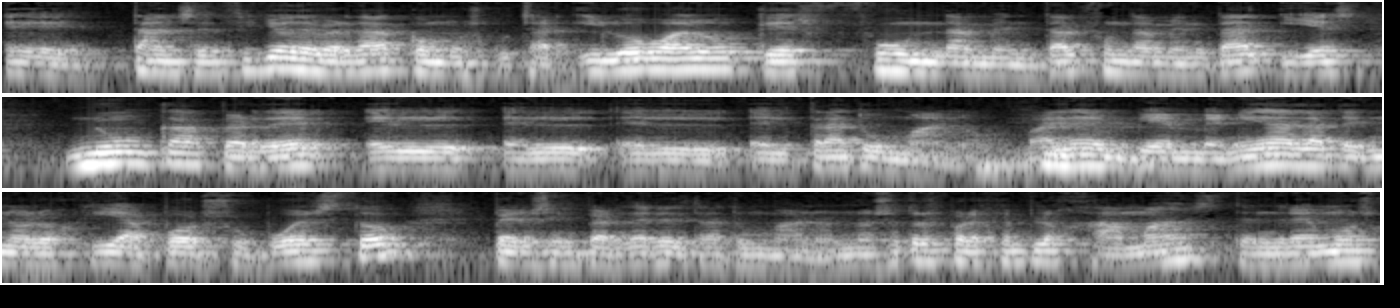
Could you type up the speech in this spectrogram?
eh, tan sencillo de verdad como escuchar. Y luego algo que es fundamental, fundamental, y es nunca perder el, el, trato humano, ¿vale? Bienvenida a la tecnología, por supuesto, pero sin perder el trato humano. Nosotros, por ejemplo, jamás tendremos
